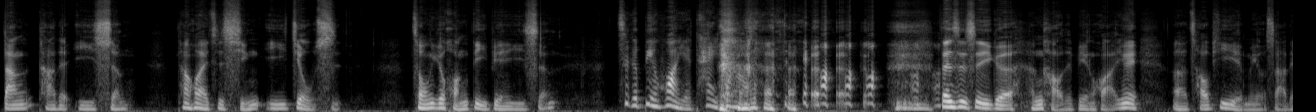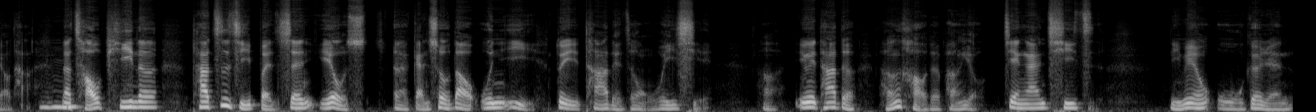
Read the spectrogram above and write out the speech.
当他的医生，他后来是行医救世，从一个皇帝变医生。这个变化也太大了，但是是一个很好的变化，因为呃，曹丕也没有杀掉他。嗯、那曹丕呢，他自己本身也有呃感受到瘟疫对他的这种威胁啊，因为他的很好的朋友建安七子里面有五个人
